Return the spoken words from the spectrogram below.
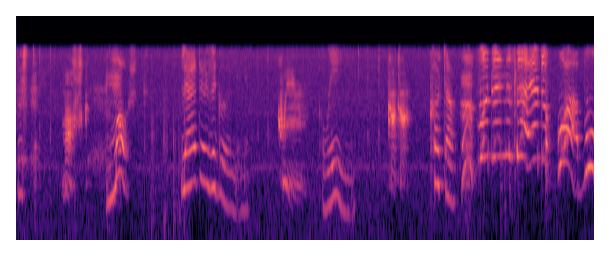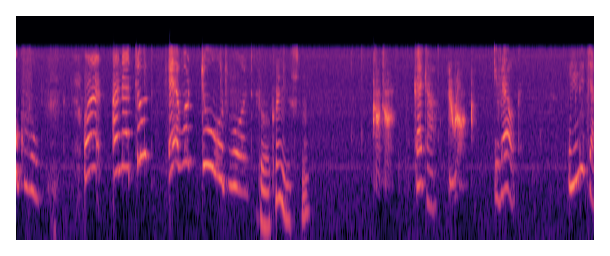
Просто Mosque. мозг. Для этого заглавления. Queen. Queen. Cutter. Кота. Вот я нашла эту О, букву. Он- она тут и вот тут вот. Да, конечно. И волк. Умница.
